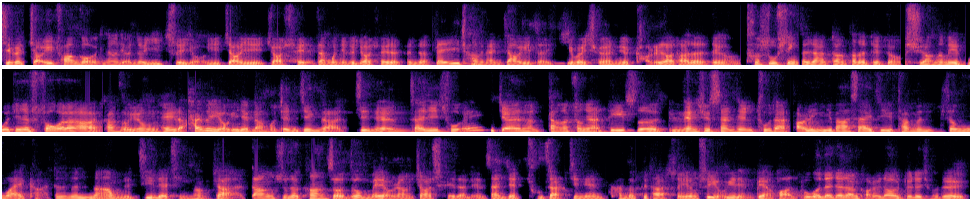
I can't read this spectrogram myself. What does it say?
几个交易窗口，经常有人就一直有意交易 Josh Hader，但问题是 Josh Hader 真的非常难交易的一位球员，就考虑到他的这种特殊性，再加上他的这种续航能力。不过今天说回来啊，他所用黑的还是有一点让我震惊的。今年赛季初，哎，既然他刚刚生涯第一次连续三天出战。二零一八赛季他们争外卡争的那么的激烈情况下，当时的康手都没有让 Josh Hader 连三天出战。今年看到对他使用是有一点变化的。不过再加上考虑到这支球队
